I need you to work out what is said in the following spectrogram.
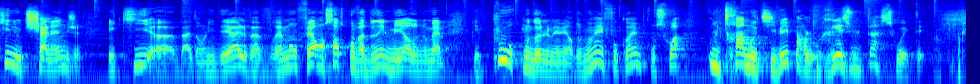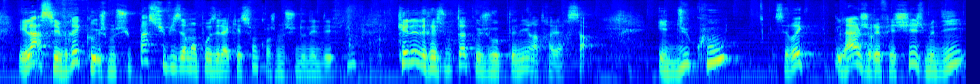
qui nous challenge et qui, euh, bah, dans l'idéal, va vraiment faire en sorte qu'on va donner le meilleur de nous-mêmes. Et pour qu'on donne le meilleur de nous-mêmes, il faut quand même qu'on soit ultra motivé par le résultat souhaité. Et là, c'est vrai que je ne me suis pas suffisamment posé la question quand je me suis donné le défi, quel est le résultat que je veux obtenir à travers ça? Et du coup, c'est vrai que là, je réfléchis, je me dis,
